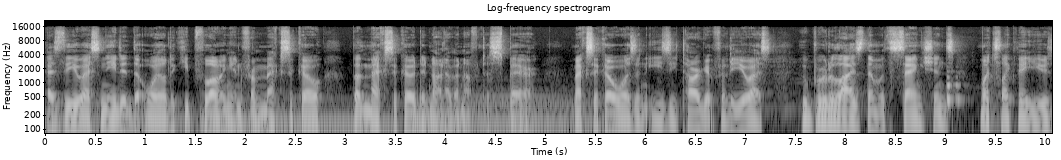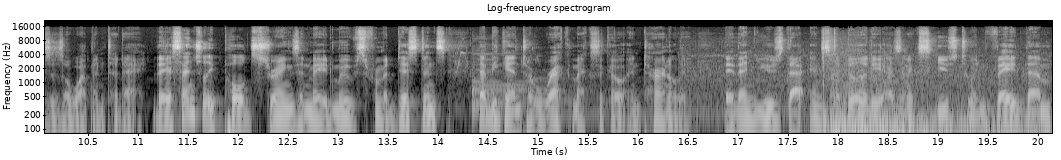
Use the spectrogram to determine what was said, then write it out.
as the US needed the oil to keep flowing in from Mexico, but Mexico did not have enough to spare. Mexico was an easy target for the US, who brutalized them with sanctions, much like they use as a weapon today. They essentially pulled strings and made moves from a distance that began to wreck Mexico internally. They then used that instability as an excuse to invade them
